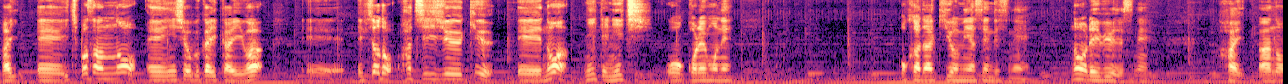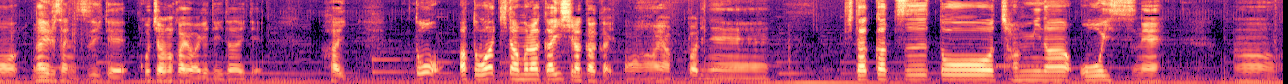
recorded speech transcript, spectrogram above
はい、えー、いちぱさんの、えー、印象深い回は、えー、エピソード89、えー、ノア2.21をこれもね岡田清宮戦ですね。のレビューですね。はい。あのナイルさんに続いてこちらの回を挙げていただいて。はい。とあとは北村会白川会。ああやっぱりね北勝とちゃんみな多いっすね。うん。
